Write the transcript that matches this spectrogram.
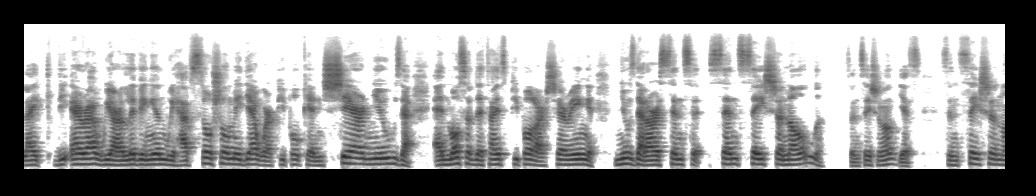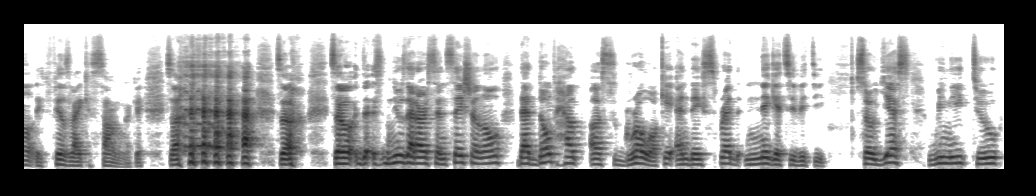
like the era we are living in we have social media where people can share news and most of the times people are sharing news that are sens- sensational sensational? Yes. Sensational it feels like a song okay? So so so the news that are sensational that don't help us grow okay? And they spread negativity so yes we need to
